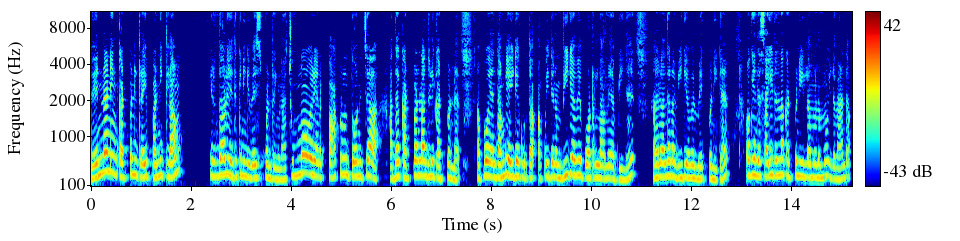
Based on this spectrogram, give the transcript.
வேணா நீங்கள் கட் பண்ணி ட்ரை பண்ணிக்கலாம். இருந்தாலும் எதுக்கு நீங்கள் வேஸ்ட் பண்ணுறீங்க நான் சும்மா ஒரு எனக்கு பார்க்கணும்னு தோணுச்சா? அதான் கட் பண்ணலாம்னு சொல்லி கட் பண்ணேன். அப்போது என் தம்பி ஐடியா கொடுத்தான் அப்போ இதை நம்ம வீடியோவே போட்டுடலாமே அப்படின்னு. அதனால தான் நான் வீடியோவே மேக் பண்ணிட்டேன். ஓகே இந்த சைடெல்லாம் கட் பண்ணிடலாமா நம்ம இல்லை வேண்டாம்.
